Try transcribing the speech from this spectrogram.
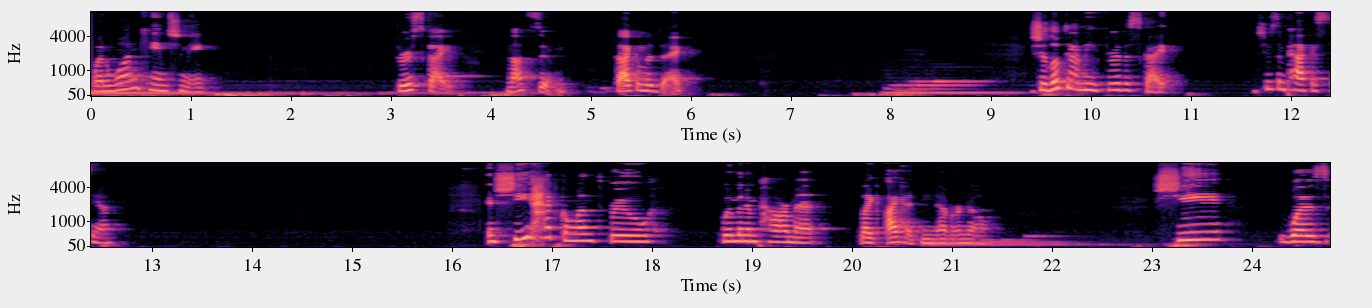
when one came to me through Skype, not Zoom, back in the day. She looked at me through the Skype. She was in Pakistan. And she had gone through women empowerment like I had never known. She was,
